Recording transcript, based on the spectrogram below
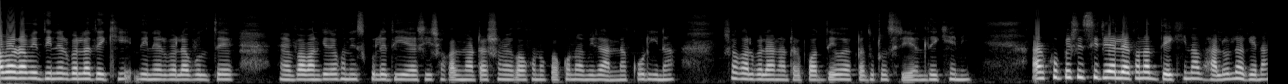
আবার আমি দিনের বেলা দেখি। দিনের বেলা বলতে বাবানকে যখন স্কুলে দিয়ে আসি, সকাল নটার সময় কখনো কখনো আমি রান্না করি না। সকালবেলা নটার পর দিয়েও একটা দুটো সিরিয়াল দেখে নিই। আর খুব বেশি সিরিয়াল এখন আর দেখি না, ভালো লাগে না।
